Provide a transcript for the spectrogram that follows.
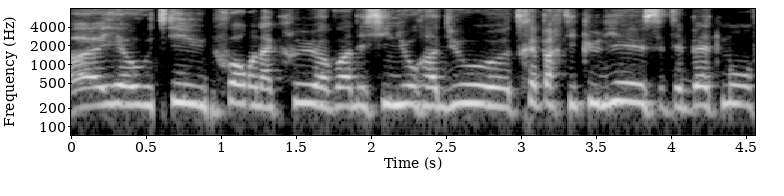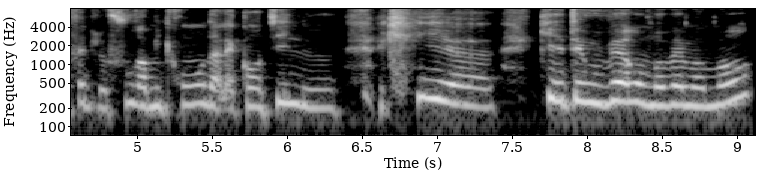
euh, il y a aussi une fois, on a cru avoir des signaux radio euh, très particuliers. C'était bêtement en fait le four à micro-ondes à la cantine qui, qui était ouvert au mauvais moment.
